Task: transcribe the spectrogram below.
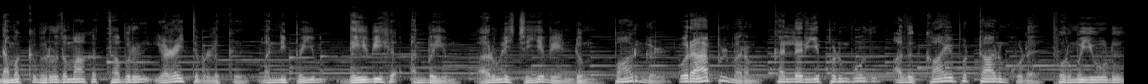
நமக்கு விரோதமாக தவறு இழைத்தவர்களுக்கு மன்னிப்பையும் தெய்வீக அன்பையும் அருளி செய்ய வேண்டும். பாருங்கள் ஒரு ஆப்பிள் மரம் கல்லறியப்படும் போது அது காயப்பட்டாலும் கூட பொறுமையோடு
